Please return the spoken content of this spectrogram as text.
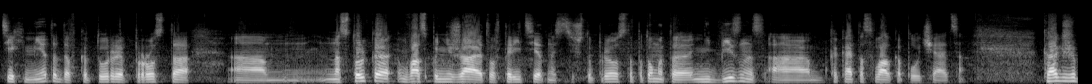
тех методов, которые просто настолько вас понижают в авторитетности, что просто потом это не бизнес, а какая-то свалка получается. Как же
